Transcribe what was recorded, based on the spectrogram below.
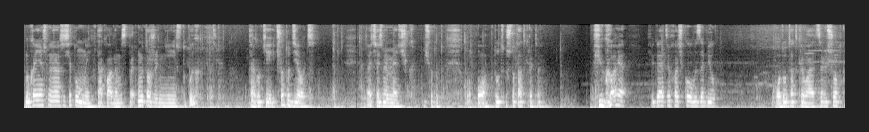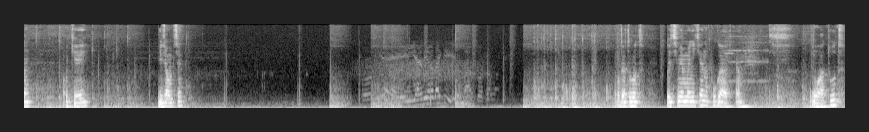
Ну, конечно, сосед умный. Так, ладно, мы, спро- мы тоже не из тупых. Так, окей, что тут делать? Давайте возьмем мячик. Еще тут. О, о, тут что-то открыто. Фига я. Фига я трехочковый забил. Вот тут открывается решетка. Окей. Идемте. Вот это вот эти меня манекены пугают прям. О, а тут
